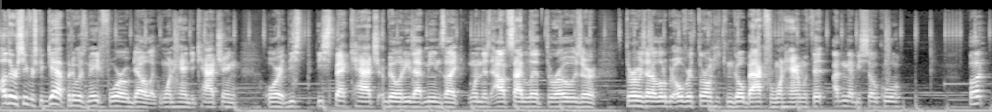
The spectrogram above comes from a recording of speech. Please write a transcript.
other receivers could get, but it was made for Odell, like one-handed catching, or the the spec catch ability that means like when there's outside lid throws or throws that a little bit overthrown, he can go back for one hand with it. I think that'd be so cool. But,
